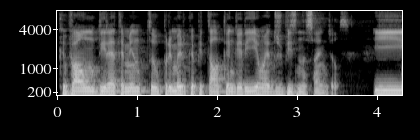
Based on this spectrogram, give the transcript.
que, vão diretamente, o primeiro capital que angariam é dos business angels. E,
